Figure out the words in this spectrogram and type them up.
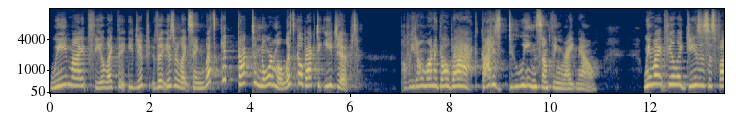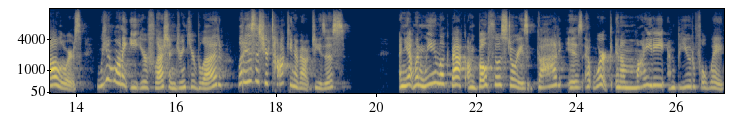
we might feel like the Egypt, the Israelites saying, let's get back to normal. Let's go back to Egypt. But we don't want to go back. God is doing something right now. We might feel like Jesus' followers. We don't want to eat your flesh and drink your blood. What is this you're talking about, Jesus? And yet, when we look back on both those stories, God is at work in a mighty and beautiful way.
